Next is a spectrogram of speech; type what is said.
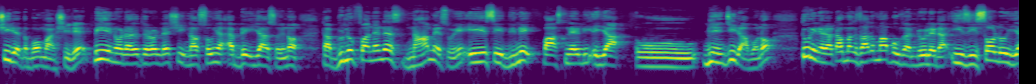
ရှိတဲ့သဘောမှာရှိတယ်ပြီးရင်တော့ဒါကျွန်တော်လက်ရှိနောက်ဆုံးရ update အရဆိုရင်တော့ဒါ Bruno Fernandes နားမယ်ဆိုရင် AAC ဒီနေ့ personally အရဟိုမြင်ကြည့်တာပေါ့နော်သူ့အနေနဲ့ဒါတောင်ပန်ကစားသမားပုံစံမျိုးလဲဒါ easy ဆော့လို့ရ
